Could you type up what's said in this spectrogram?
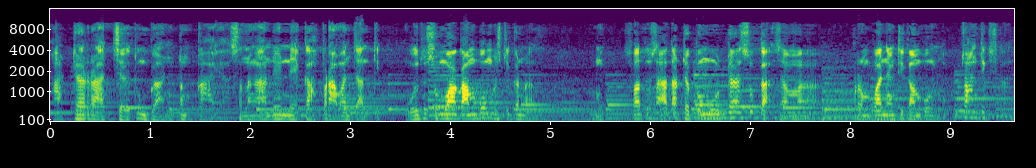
ada raja itu ganteng kaya, senengannya nikah perawan cantik. Oh, itu semua kampung mesti kenal. Suatu saat ada pemuda suka sama perempuan yang di kampungnya, cantik sekali.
